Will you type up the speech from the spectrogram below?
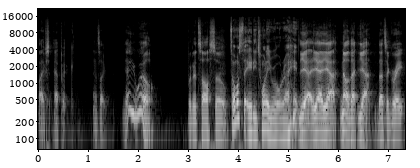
life's epic." And it's like, "Yeah, you will." But it's also It's almost the 80-20 rule, right? Yeah, yeah, yeah. No, that yeah, that's a great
